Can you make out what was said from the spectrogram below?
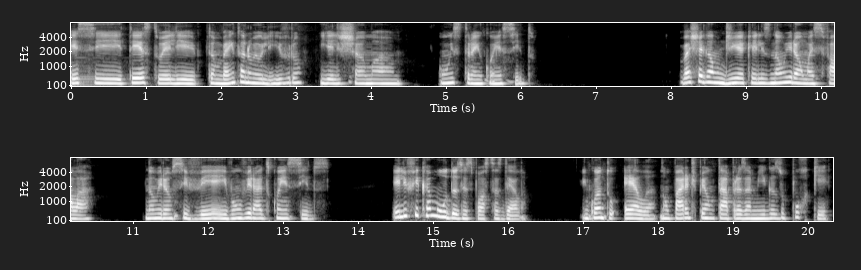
Esse texto ele também está no meu livro e ele chama Um Estranho Conhecido. Vai chegar um dia que eles não irão mais falar, não irão se ver e vão virar desconhecidos. Ele fica mudo às respostas dela, enquanto ela não para de perguntar para as amigas o porquê.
